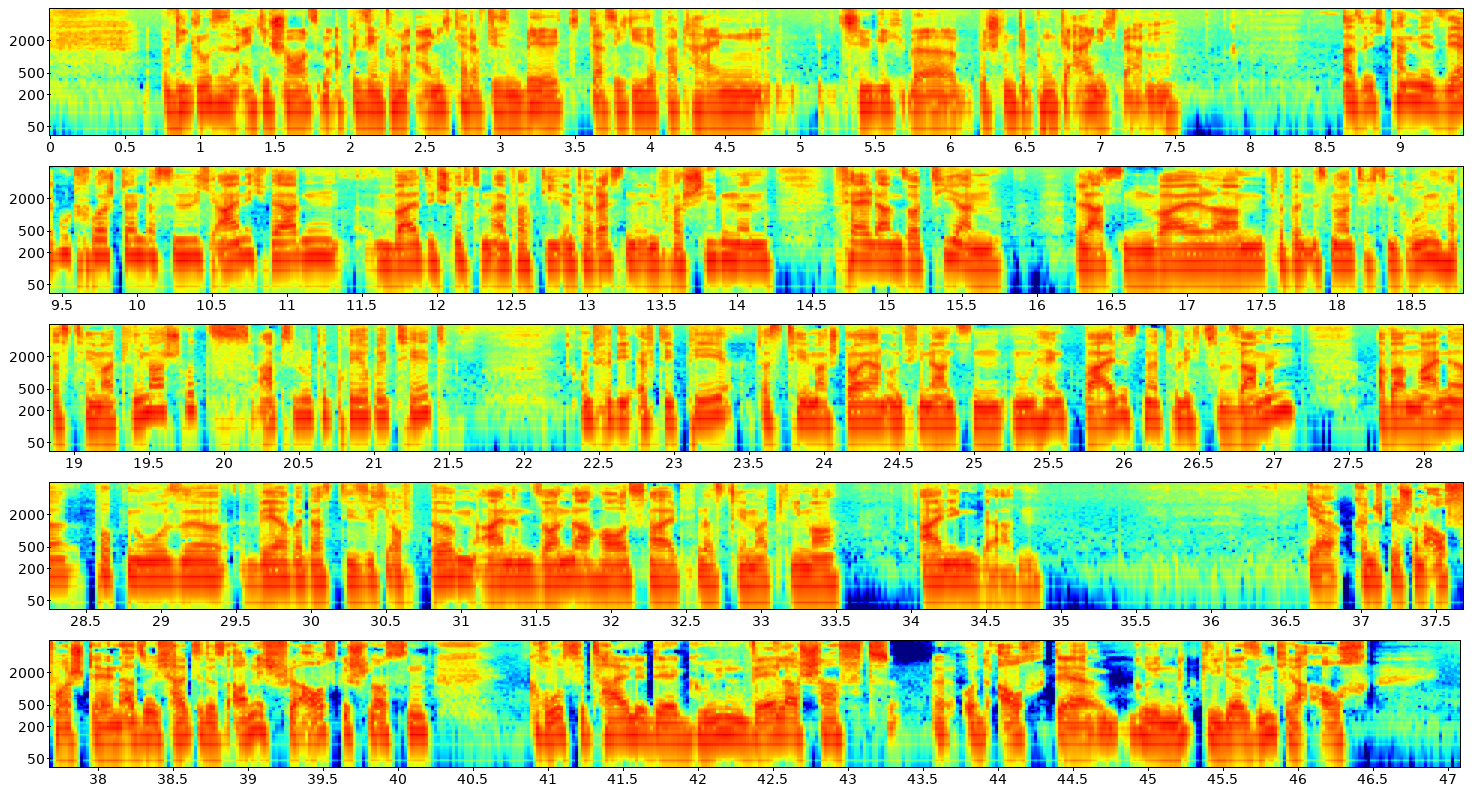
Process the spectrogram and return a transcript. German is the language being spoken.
Wie groß ist eigentlich die Chance, mal abgesehen von der Einigkeit auf diesem Bild, dass sich diese Parteien zügig über bestimmte Punkte einig werden? Also ich kann mir sehr gut vorstellen, dass sie sich einig werden, weil sich schlicht und einfach die Interessen in verschiedenen Feldern sortieren lassen, weil ähm, für Bündnis 90 Die Grünen hat das Thema Klimaschutz absolute Priorität und für die FDP das Thema Steuern und Finanzen. Nun hängt beides natürlich zusammen, aber meine Prognose wäre, dass die sich auf irgendeinen Sonderhaushalt für das Thema Klima einigen werden. Ja, könnte ich mir schon auch vorstellen. Also ich halte das auch nicht für ausgeschlossen. Große Teile der grünen Wählerschaft äh, und auch der grünen Mitglieder sind ja auch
